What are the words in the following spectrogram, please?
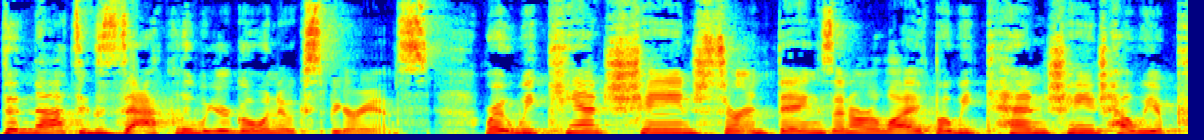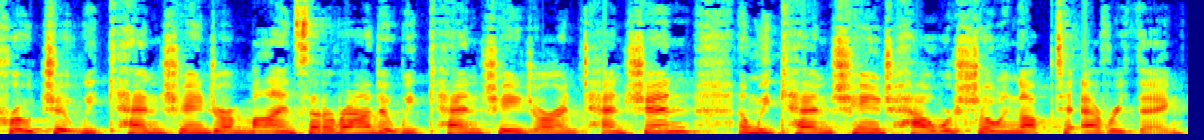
Then that's exactly what you're going to experience, right? We can't change certain things in our life, but we can change how we approach it. We can change our mindset around it. We can change our intention and we can change how we're showing up to everything.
